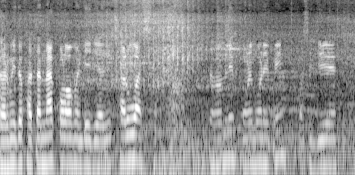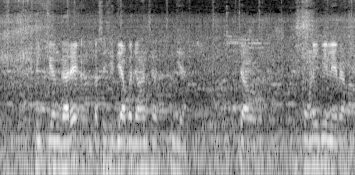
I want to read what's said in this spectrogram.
ગરમી તો ખતરનાક પડવા માંડી છે હજી. શરૂઆત. તો અમે પોણી પાણી પીને પછી જઈએ પીટીએમ ઘરે અને પછી સીધી આપણે જવાનું છે ગયા ચાલો પોણી પી લે પહેલાં.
